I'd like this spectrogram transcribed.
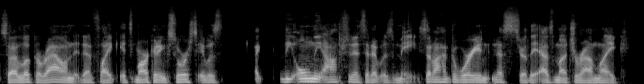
So I look around and if like it's marketing source, it was like the only option is that it was me. So I don't have to worry necessarily as much around like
